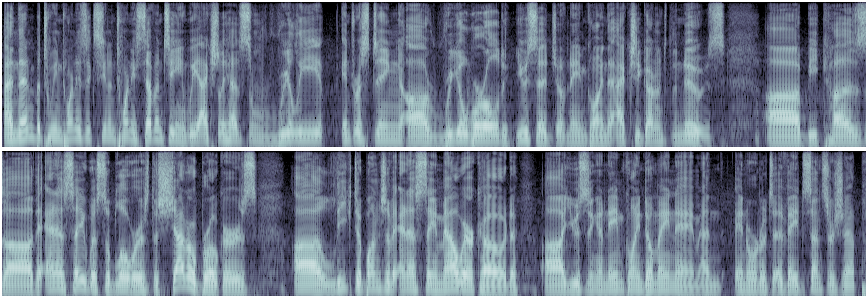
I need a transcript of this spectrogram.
And then between 2016 and 2017, we actually had some really interesting uh, real world usage of Namecoin that actually got into the news. Uh, because uh, the NSA whistleblowers, the shadow brokers, uh, leaked a bunch of NSA malware code uh, using a Namecoin domain name and in order to evade censorship.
